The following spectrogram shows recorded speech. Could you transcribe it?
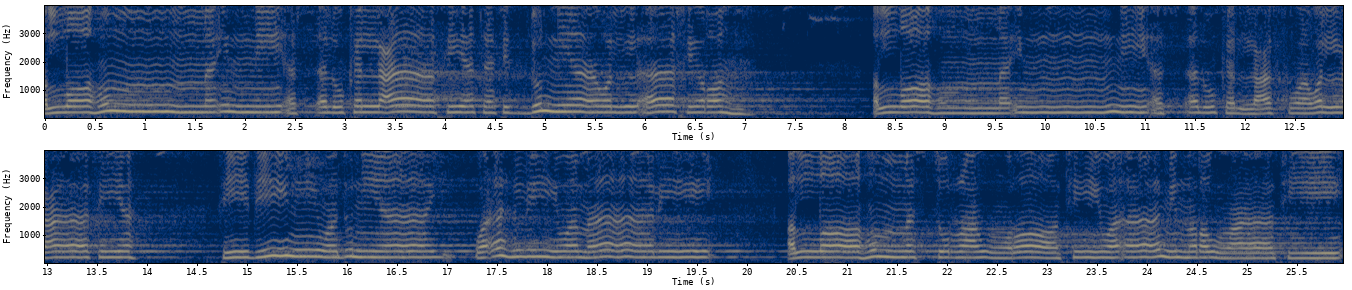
اللهم إني أسألك العافية في الدنيا والآخرة. اللهم إني أسألك العفو والعافية في ديني ودنياي وأهلي ومالي. اللهم استر عوراتي وآمن روعاتي.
